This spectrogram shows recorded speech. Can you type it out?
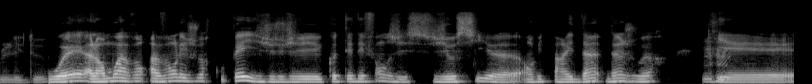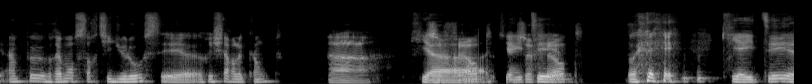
Les deux Ouais, alors moi, avant, avant les joueurs coupés, j'ai, côté défense, j'ai, aussi euh, envie de parler d'un, joueur qui mhm. est un peu vraiment sorti du lot, c'est euh, Richard Lecount. Ah, qui a, qui a été, ouais, qui a été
